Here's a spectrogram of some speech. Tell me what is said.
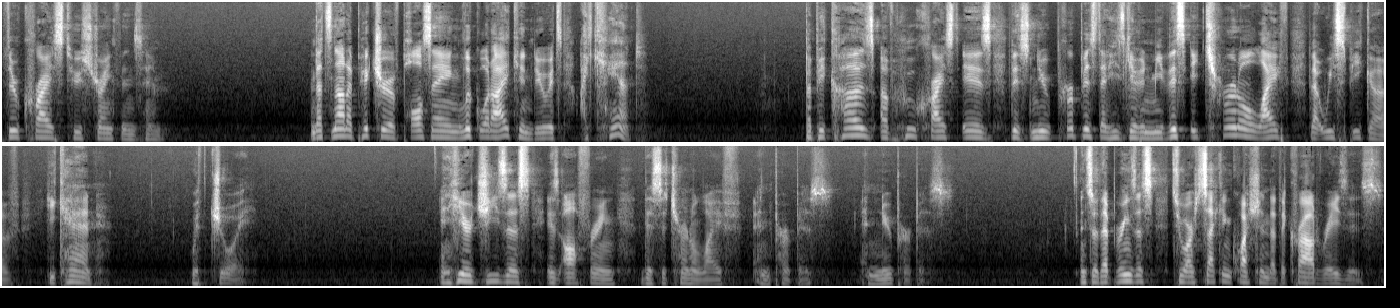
through Christ who strengthens him. And that's not a picture of Paul saying, Look what I can do. It's, I can't. But because of who Christ is, this new purpose that he's given me, this eternal life that we speak of, he can with joy. And here Jesus is offering this eternal life and purpose and new purpose. And so that brings us to our second question that the crowd raises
